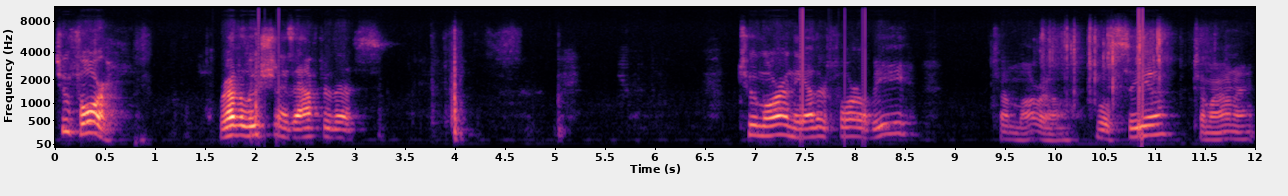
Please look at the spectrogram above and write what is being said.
Two four. Revolution is after this. Two more, and the other four will be tomorrow. We'll see you tomorrow night.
